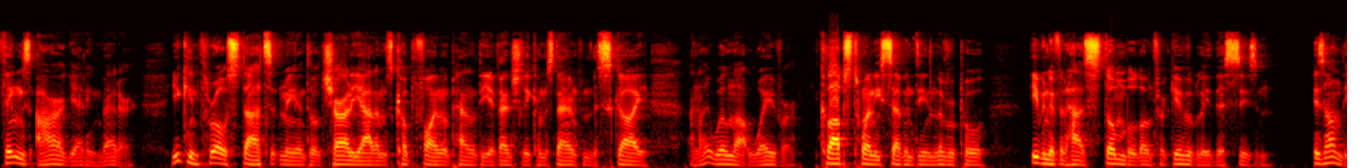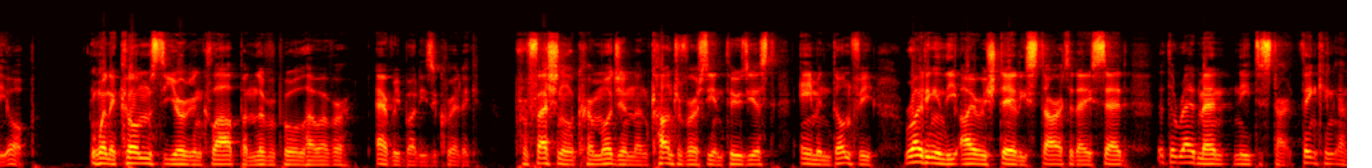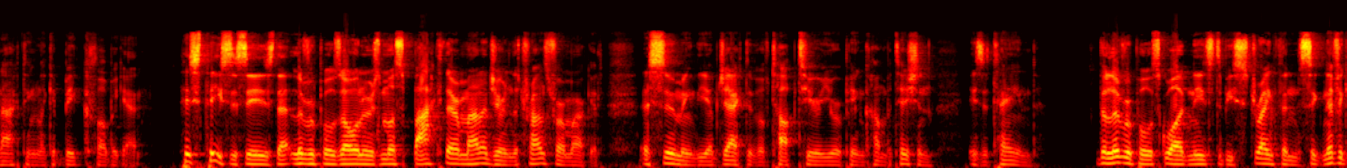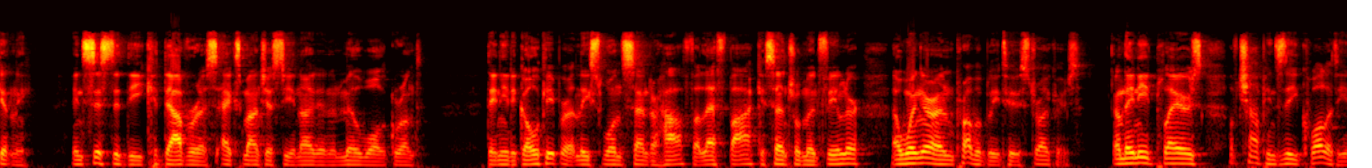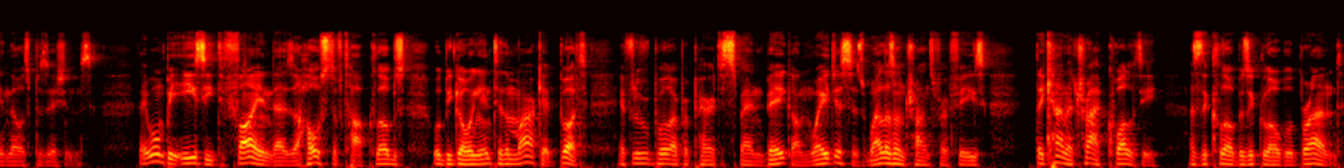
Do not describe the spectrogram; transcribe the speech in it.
Things are getting better. You can throw stats at me until Charlie Adam's cup final penalty eventually comes down from the sky, and I will not waver. Klopp's 2017 Liverpool, even if it has stumbled unforgivably this season, is on the up. When it comes to Jurgen Klopp and Liverpool, however, everybody's a critic. Professional curmudgeon and controversy enthusiast Eamon Dunphy, writing in the Irish Daily Star today, said that the Red Men need to start thinking and acting like a big club again. His thesis is that Liverpool's owners must back their manager in the transfer market, assuming the objective of top tier European competition is attained. The Liverpool squad needs to be strengthened significantly, insisted the cadaverous ex Manchester United and Millwall grunt. They need a goalkeeper, at least one centre half, a left back, a central midfielder, a winger, and probably two strikers. And they need players of Champions League quality in those positions. They won't be easy to find as a host of top clubs will be going into the market, but if Liverpool are prepared to spend big on wages as well as on transfer fees, they can attract quality as the club is a global brand.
